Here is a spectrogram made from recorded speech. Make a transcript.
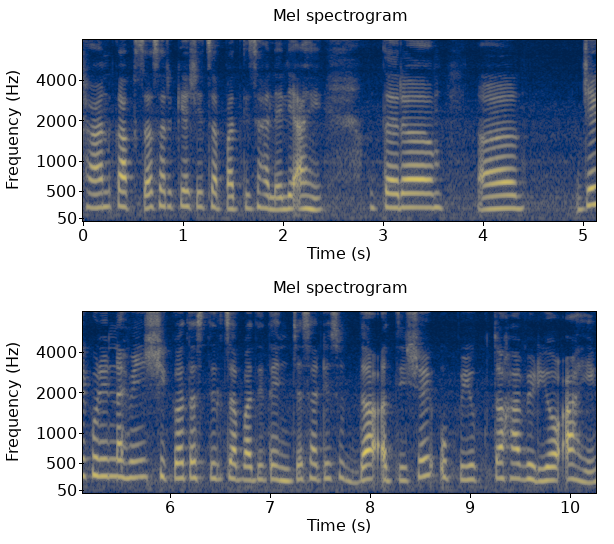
छान कापसासारखी अशी चपाती झालेली आहे. तर जे कोणी नवीन शिकत असतील चपाती त्यांच्यासाठी सुद्धा अतिशय उपयुक्त हा व्हिडिओ आहे.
